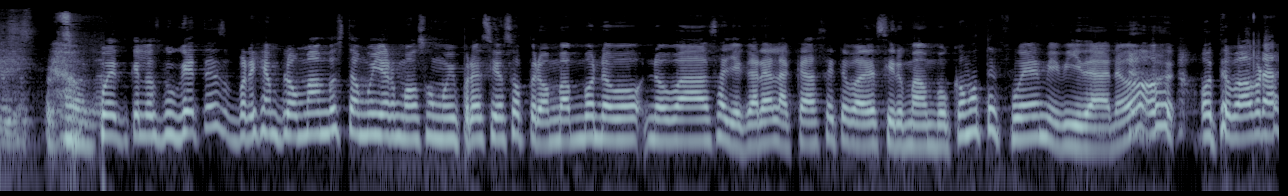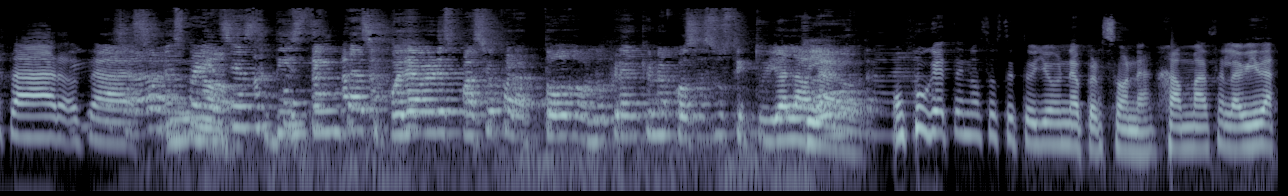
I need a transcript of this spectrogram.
a esas personas? Pues que los juguetes, por ejemplo, Mambo está muy hermoso, muy precioso, pero Mambo no, no vas a llegar a la casa y te va a decir, Mambo, ¿cómo te fue mi vida? ¿no? O, te va a abrazar, o sea... son experiencias distintas y puede haber espacio para todo, no crean que una cosa sustituye a la otra. Un juguete no sustituye a una persona, jamás en la vida.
